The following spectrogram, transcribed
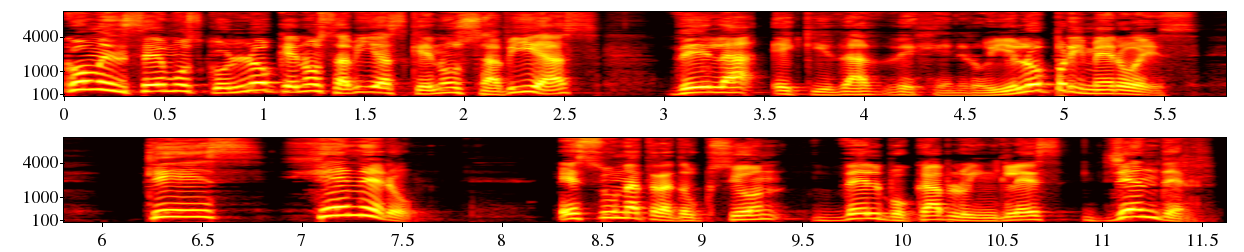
comencemos con lo que no sabías que no sabías de la equidad de género. Y lo primero es, ¿qué es Género es una traducción del vocablo inglés gender,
